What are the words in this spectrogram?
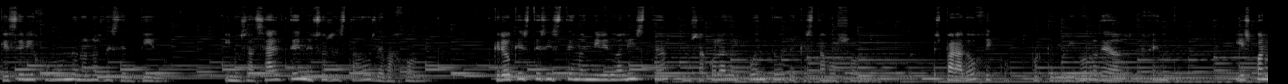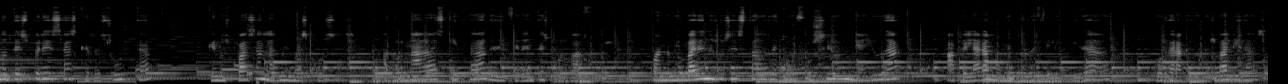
que ese viejo mundo no nos dé sentido y nos asalten esos estados de bajón, Creo que este sistema individualista nos ha colado el cuento de que estamos solos. Es paradójico, porque vivimos rodeados de gente. Y es cuando te expresas que resulta que nos pasan las mismas cosas, adornadas quizá de diferentes colgajos. Cuando me invaden esos estados de confusión, me ayuda apelar a momentos de felicidad, recordar acciones válidas,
